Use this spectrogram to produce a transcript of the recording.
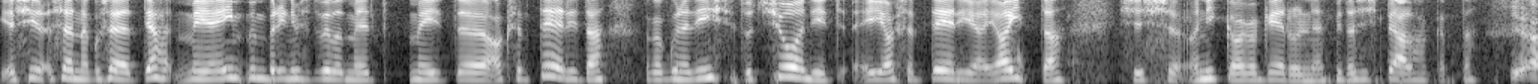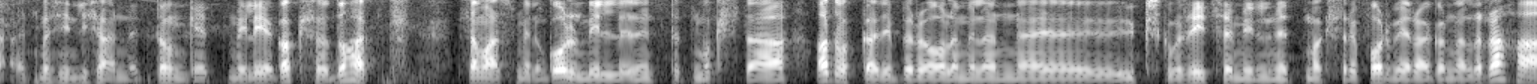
ja siin see on nagu see, et jah, meie ümber inimesed võivad meid, meid äh, aktsepteerida, aga kui need institutsioonid ei aktsepteeri ja ei aita, siis on ikka väga keeruline, et mida siis peale hakata ja et ma siin lisan, et ongi, et me ei leia kakssada tuhat samas meil on kolm miljonit, et maksta advokaadibüroole, meil on äh, üks koma seitse miljonit maksta Reformierakonnale raha,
